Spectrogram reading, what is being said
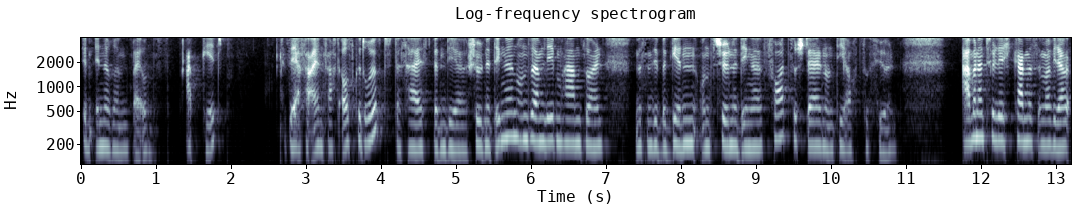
im Inneren bei uns abgeht. Sehr vereinfacht ausgedrückt. Das heißt, wenn wir schöne Dinge in unserem Leben haben sollen, müssen wir beginnen, uns schöne Dinge vorzustellen und die auch zu fühlen. Aber natürlich kann es immer wieder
